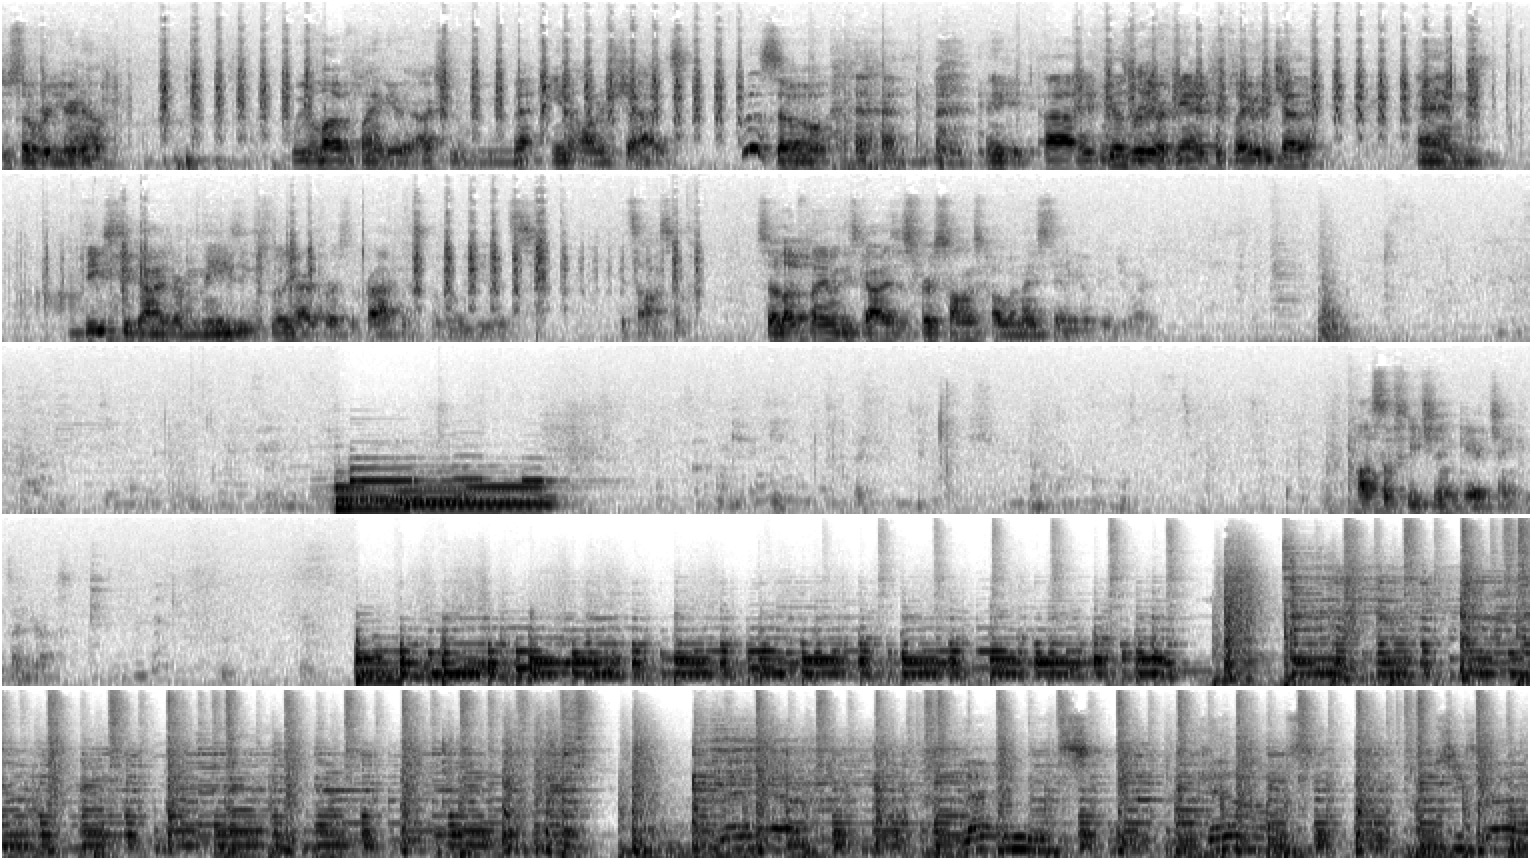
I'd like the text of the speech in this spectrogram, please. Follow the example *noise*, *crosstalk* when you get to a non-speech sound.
just over a year now. We love playing together. Actually, we met in Honors Jazz. So, *laughs* thank you. Uh, it feels really organic to play with each other. And these two guys are amazing. It's really hard for us to practice, but when we do, it's, it's awesome. So I love playing with these guys. This first song is called One Night Stand. We hope you enjoy Also featuring Garett Jenkins on drums. Black boots, candles. She's got uh,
